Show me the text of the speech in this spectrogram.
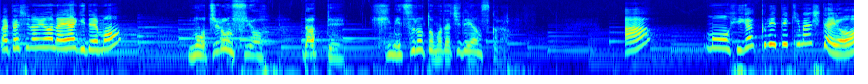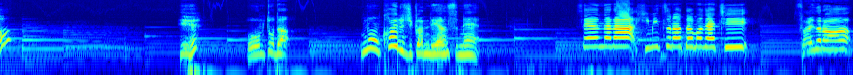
私のようなヤギでも？もちろんっすよ。だって、秘密の友達でやんすから。あ？もう日が暮れてきましたよ。え？ほんとだ。もう帰る時間でやんすね。さよなら、秘密の友達。さよなら。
